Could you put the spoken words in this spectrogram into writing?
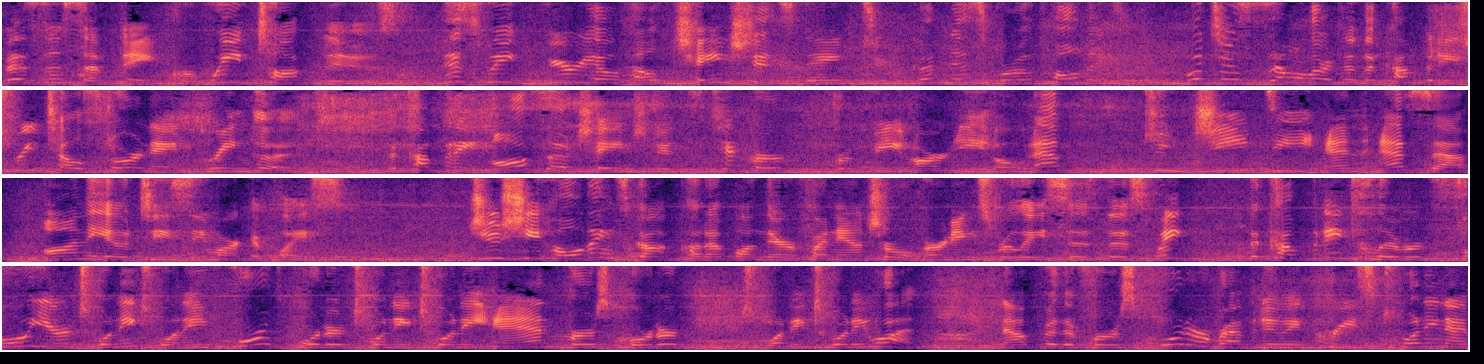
Business update for Weed Talk News. This week, Vireo Health changed its name to Goodness Growth Holdings, which is similar to the company's retail store name, Green Goods. The company also changed its ticker from VREOF to GDNSF on the OTC marketplace. Jushi Holdings got caught up on their financial earnings releases this week. The company delivered full year 2020, fourth quarter 2020, and first quarter 2021. Now, for the first quarter, revenue increased 29%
